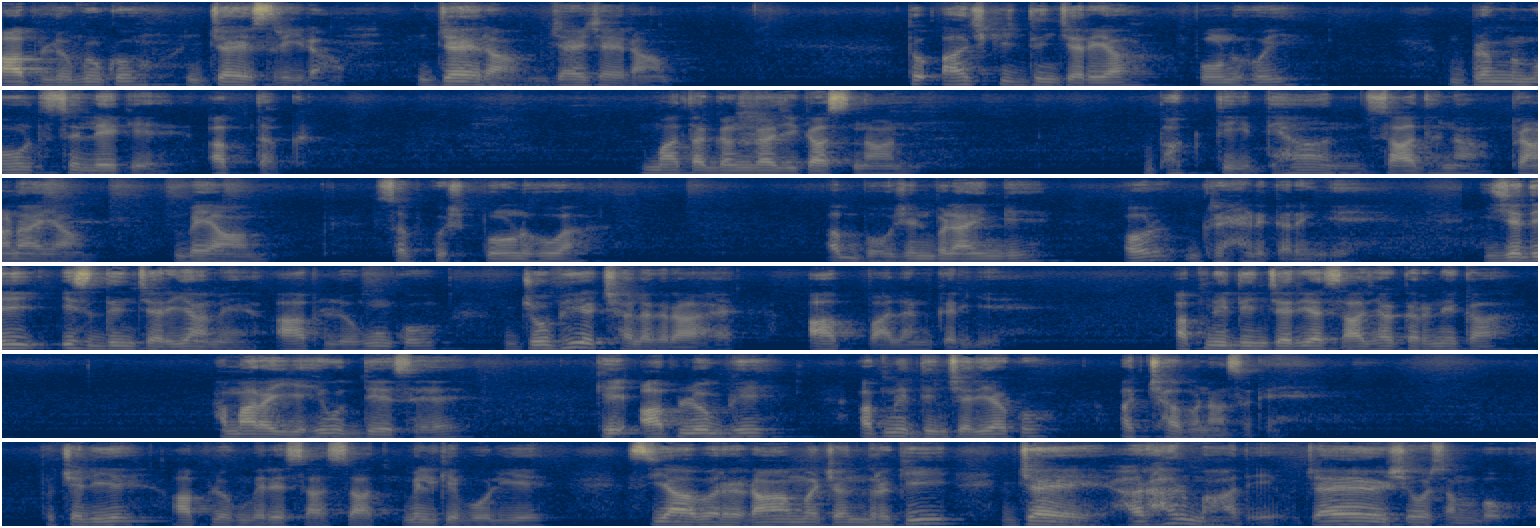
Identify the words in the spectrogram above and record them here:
आप लोगों को जय श्री राम, जय राम, जय जय राम। तो आज की दिनचर्या पूर्ण हुई। ब्रह्म मुहूर्त से लेके अब तक माता गंगा जी का स्नान, भक्ति, ध्यान, साधना, प्राणायाम, व्यायाम सब कुछ पूर्ण हुआ। अब भोजन बनाएँगे और ग्रहण करेंगे। यदि इस दिनचर्या में आप लोगों को जो भी अच्छा लग रहा है, आप पालन करिए। अपनी दिनचर्या साझा करने का हमारा यही उद्देश्य है कि आप लोग भी अपनी दिनचर्या को अच्छा बना सकें। तो चलिए, आप लोग मेरे साथ साथ मिल के बोलिए, सियावर रामचंद्र की जय, हर हर महादेव, जय शिव शंभो।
